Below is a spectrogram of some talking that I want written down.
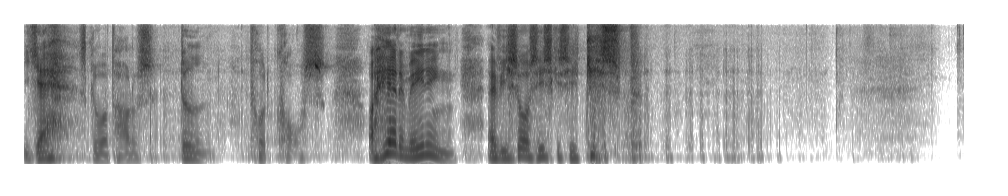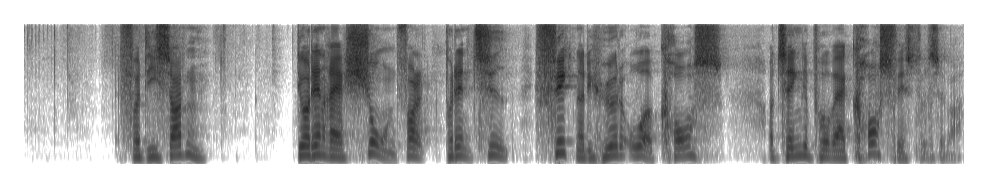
Ja, skriver Paulus, døden på et kors. Og her er det meningen, at vi så at sige skal sige gisp. Fordi sådan, det var den reaktion, folk på den tid fik, når de hørte ordet kors, og tænkte på, hvad korsfæstelse var.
